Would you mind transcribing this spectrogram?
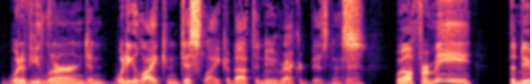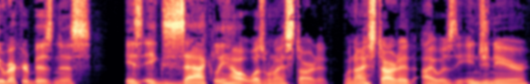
what have you learned and what do you like and dislike about the new Mm, record business Okay. Well, for me, the new record business is exactly how it was when I started. When I started, I was the engineer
